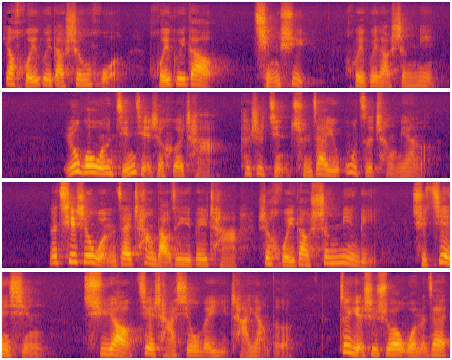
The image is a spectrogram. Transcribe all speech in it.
要回归到生活，回归到情绪，回归到生命。如果我们仅仅是喝茶，它是仅存在于物质层面了。那其实我们在倡导这一杯茶，是回到生命里去践行，需要借茶修为，以茶养德。这也是说我们在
